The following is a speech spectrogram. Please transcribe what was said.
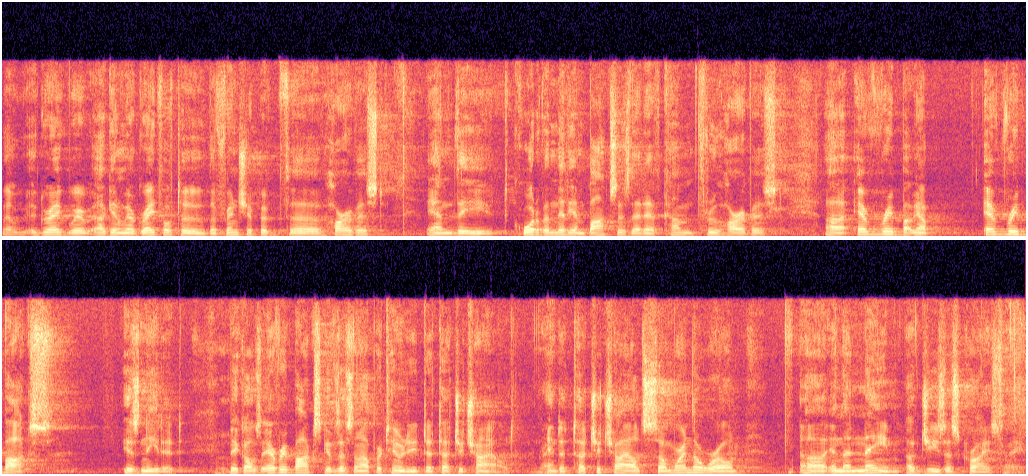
Well, Greg, we're, again, we're grateful to the Friendship of uh, Harvest and the quarter of a million boxes that have come through Harvest. Uh, every, you know, every box is needed because every box gives us an opportunity to touch a child. and to touch a child somewhere in the world uh, in the name of Jesus Christ. Right.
